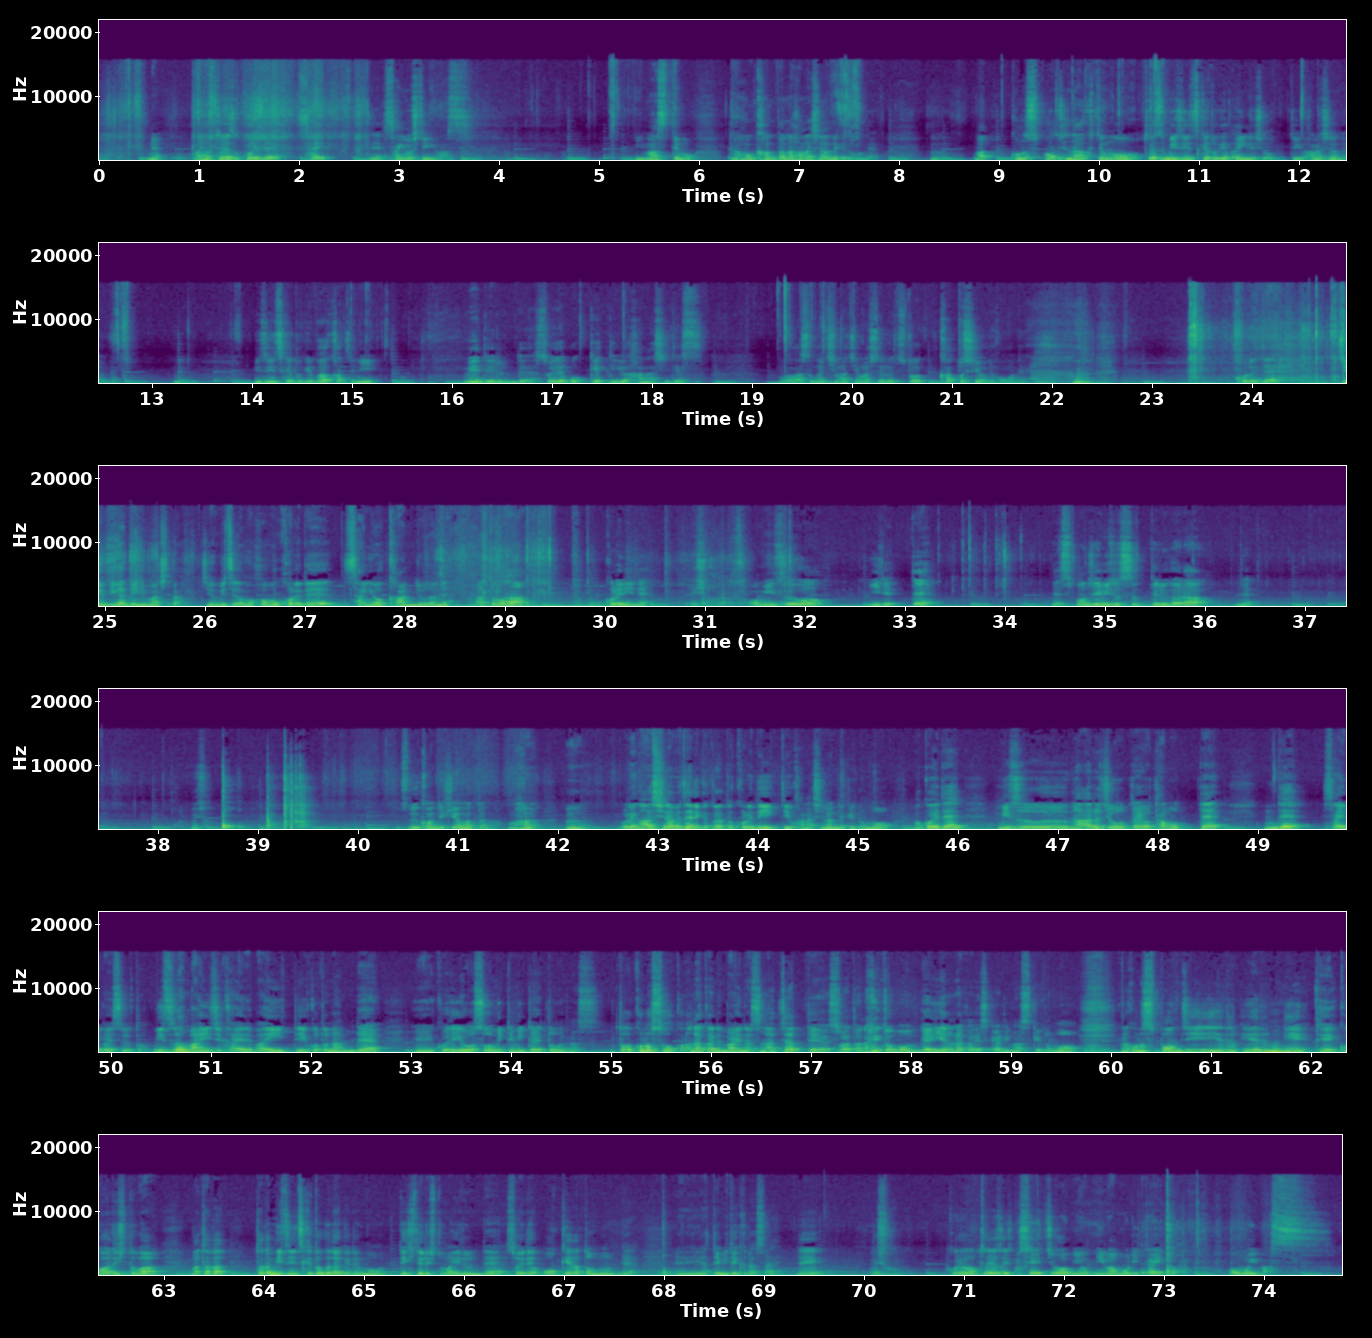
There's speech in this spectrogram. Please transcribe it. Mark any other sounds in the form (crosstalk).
ね、まあ、とりあえずこれでさい、ね、作業してみます。見ますっても何も簡単な話なんだけどもね、うん、まあこのスポンジなくてもとりあえず水につけとけばいいんでしょっていう話なんだよね。ね水につけとけば勝手に芽出るんでそれで OK っていう話です。うわーすごいちまちましてる。ちょっとカットしようねここね。(laughs) これで準備ができました。準備っていうかもうほぼこれで作業完了だね。あとはこれにねよいしょお水を入れてでスポンジで水吸ってるからね。よいしょ。ちょっと浮かんできやがったな。(laughs) まあうん。俺が調べたやり方だとこれでいいっていう話なんだけども、まあ、これで水がある状態を保ってで栽培すると。水は毎日変えればいいっていうことなんで、えーこれで様子を見てみたいと思います。とこの倉庫の中でマイナスになっちゃって育たないと思うんで家の中でやりますけどもこのスポンジ入れる入れるのに抵抗ある人は、まあ、ただただ水につけとくだけでもできてる人はいるんでそれで OK だと思うんで、えーやってみてください。でよいしょ。これをとりあえず成長を見見守りたいと思います。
